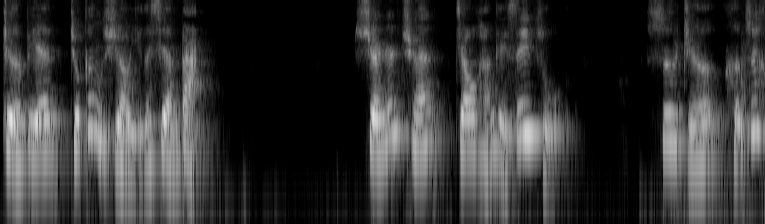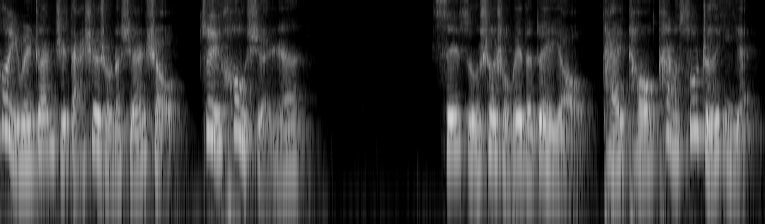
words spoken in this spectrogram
这边就更需要一个线霸。选人权交还给 C 组，苏哲和最后一位专职打射手的选手最后选人。C 组射手位的队友抬头看了苏哲一眼。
